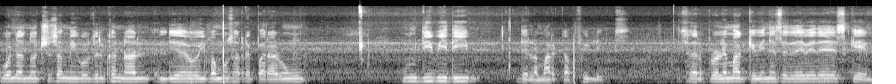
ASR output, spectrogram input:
Buenas noches amigos del canal, el día de hoy vamos a reparar un, DVD de la marca Philips. El problema que viene ese DVD es que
